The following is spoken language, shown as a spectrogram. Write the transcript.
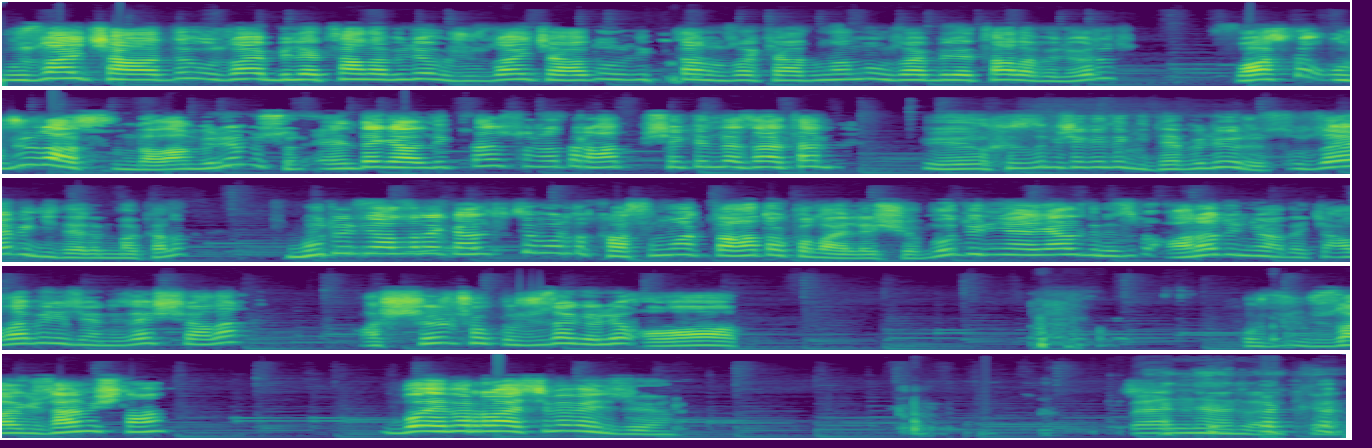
Uzay kağıdı, uzay bileti alabiliyormuş. Uzay kağıdı, iki tane uzay kağıdından da uzay bileti alabiliyoruz. Bu aslında ucuz aslında lan biliyor musun? Ende geldikten sonra da rahat bir şekilde zaten e, hızlı bir şekilde gidebiliyoruz. Uzaya bir gidelim bakalım. Bu dünyalara geldikçe bu arada kasılmak daha da kolaylaşıyor. Bu dünyaya geldiniz mi ana dünyadaki alabileceğiniz eşyalar aşırı çok ucuza geliyor. Aa. Uc- Uzay güzelmiş lan. Bu Emir Rasim'e benziyor. Ben ne alaka?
